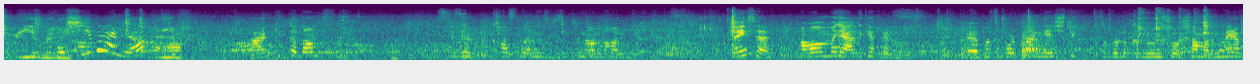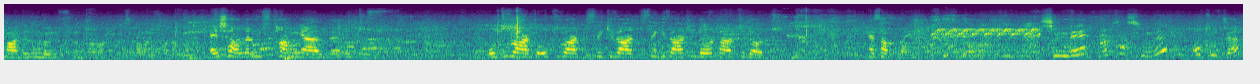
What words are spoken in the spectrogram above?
Çok iyiyim ben. Taşıyıver ya. Aa, Erkek adamsın. Sizin kaslarınız bizimkinden daha büyük. Neyse, havaalanına geldik efendim. Ee, pasaporttan geçtik. Pasaportta kadının hiç hoşlanmadım. Merhaba dedim böyle suratıma baktı falan falan. Eşyalarımız tam geldi. 30. 30 artı 30 artı 8 artı 8 artı 4 artı 4. Hesaplayın. Şimdi ne yapacağız şimdi? Oturacağız,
